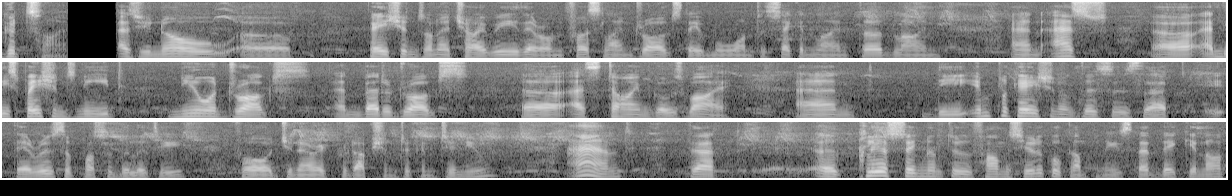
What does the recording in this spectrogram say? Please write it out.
good sign. As you know, uh, patients on HIV, they're on first line drugs, they move on to second line, third line, and as uh, and these patients need newer drugs and better drugs uh, as time goes by. And the implication of this is that it, there is a possibility for generic production to continue and that a clear signal to pharmaceutical companies that they cannot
